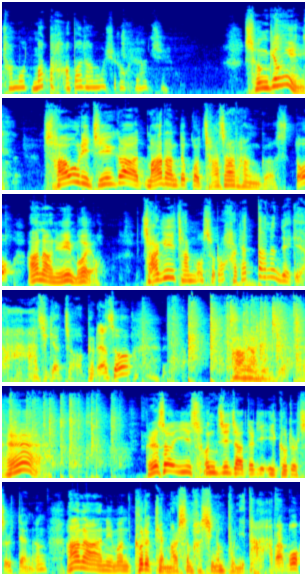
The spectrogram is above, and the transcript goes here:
잘못 맞다. 아빠 잘못이라고 해야지. 성경이 사울이 지가 말 안 듣고 자살한 것도 하나님이 뭐예요? 자기 잘못으로 하겠다는 얘기야. 아시겠죠? 그래서 하나님이 네. 그래서 이 선지자들이 이 글을 쓸 때는 하나님은 그렇게 말씀하시는 분이다라고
